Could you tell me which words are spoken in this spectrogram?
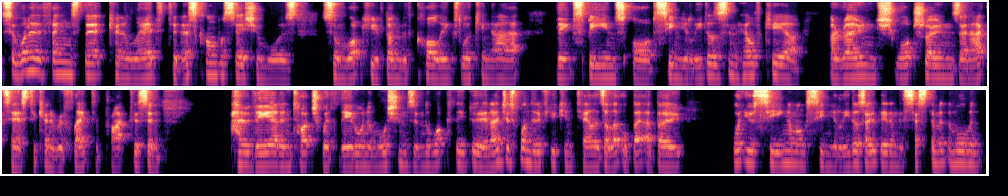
So, one of the things that kind of led to this conversation was some work you've done with colleagues looking at the experience of senior leaders in healthcare around Schwartz rounds and access to kind of reflective practice and how they are in touch with their own emotions in the work they do. And I just wonder if you can tell us a little bit about what you're seeing among senior leaders out there in the system at the moment,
